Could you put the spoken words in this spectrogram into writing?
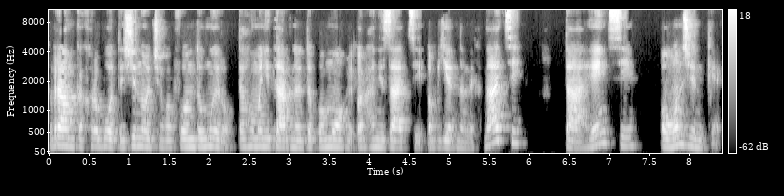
в рамках роботи Жіночого фонду миру та гуманітарної допомоги Організації Об'єднаних Націй та Агенції ООН Жінки.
